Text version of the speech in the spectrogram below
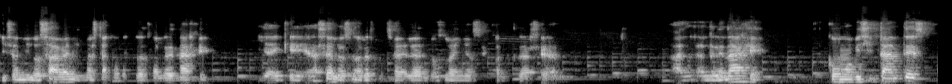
quizá ni lo saben y no están conectadas al drenaje y hay que hacerlo, es una responsabilidad de los dueños de conectarse al, al, drenaje. Como visitantes,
